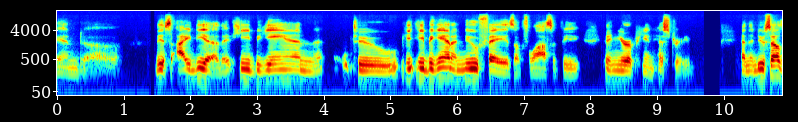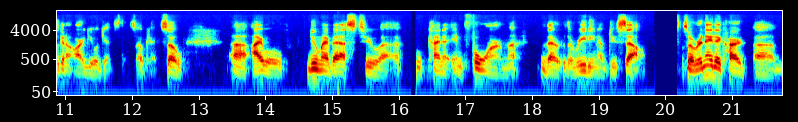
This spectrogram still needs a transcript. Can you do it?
and uh, this idea that he began to he, he began a new phase of philosophy in European history. And then Dussel is going to argue against this. Okay, so uh, I will do my best to uh, kind of inform the, the reading of Dussel. So Rene Descartes, um,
